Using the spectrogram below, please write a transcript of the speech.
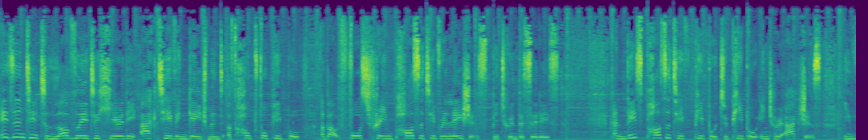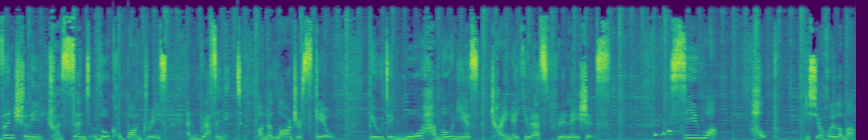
Isn't it lovely to hear the active engagement of hopeful people about fostering positive relations between the cities? And these positive people to people interactions eventually transcend local boundaries and resonate on a larger scale, building more harmonious China US relations. 希望 hope 你学会了吗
